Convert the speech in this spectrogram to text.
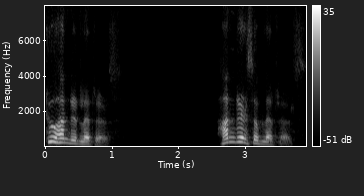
two hundred letters, hundreds of letters?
